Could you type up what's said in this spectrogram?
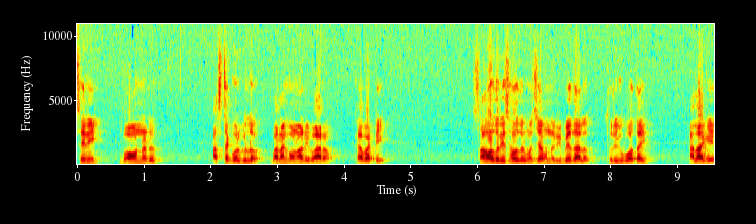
శని బాగున్నాడు అష్టకొడుకుల్లో బలంగా ఉన్నారు ఈ వారం. కాబట్టి సహోదరి సహోదరి మధ్య ఉన్న విభేదాలు తొలగిపోతాయి. అలాగే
